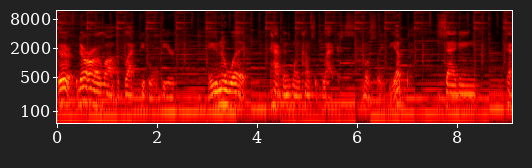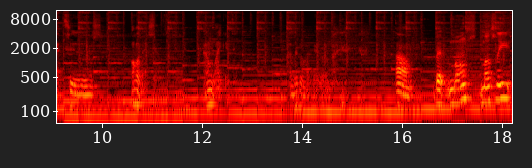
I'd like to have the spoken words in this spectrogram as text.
there there are a lot of black people here, and you know what happens when it comes to blacks mostly. Yep, sagging, tattoos, all that stuff. I don't like it. I live in my bedroom. um, but most mostly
